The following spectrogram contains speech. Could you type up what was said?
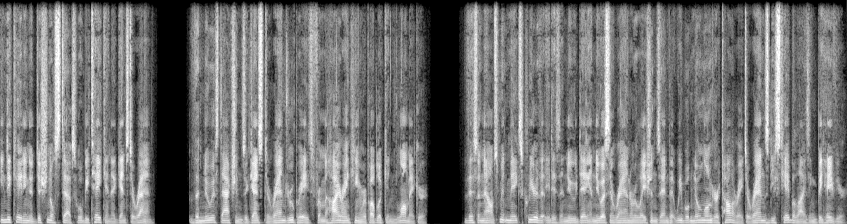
indicating additional steps will be taken against Iran. The newest actions against Iran drew praise from a high-ranking Republican lawmaker. This announcement makes clear that it is a new day in U.S.-Iran relations and that we will no longer tolerate Iran's destabilizing behavior,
